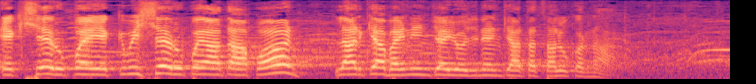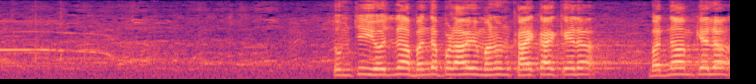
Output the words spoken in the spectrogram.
एकशे रुपये एकवीसशे रुपये आता आपण लाडक्या बहिणींच्या योजनेंची आता चालू करणार. तुमची योजना बंद पडावी म्हणून काय काय केलं? बदनाम केलं?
